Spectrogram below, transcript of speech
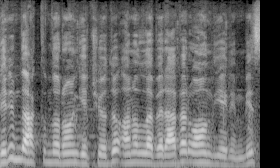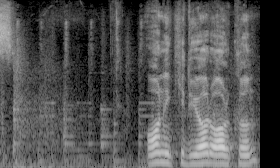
benim de aklımdan 10 geçiyordu. Anıl'la beraber 10 diyelim biz. 12 diyor Orkun.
